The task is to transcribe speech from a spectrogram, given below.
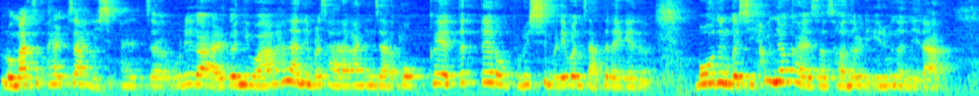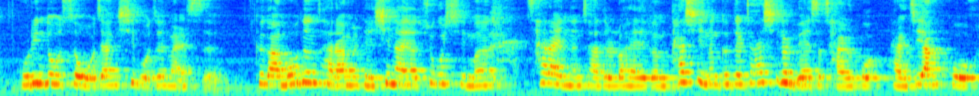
로마서 8장 28절 우리가 알거니와 하나님을 사랑하는 자 곧 그의 뜻대로 부르심을 입은 자들에게는 모든 것이 협력하여서 선을 이루느니라. 고린도후서 5장 15절 말씀 그가 모든 사람을 대신하여 죽으심은 살아있는 자들로 하여금 다시는 그들 자신을 위해서 살고 살지 않고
